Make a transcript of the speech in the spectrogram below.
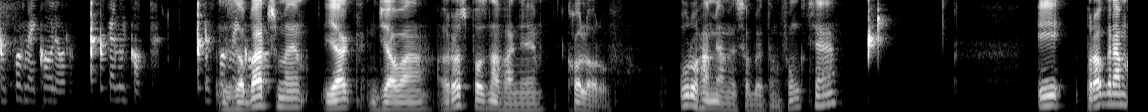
Rozpoznaj kolor. Skanuj kod. Zobaczmy, jak działa rozpoznawanie kolorów. Uruchamiamy sobie tę funkcję i program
